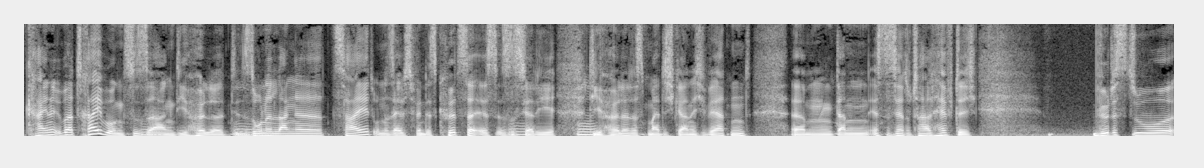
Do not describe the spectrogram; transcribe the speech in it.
keine Übertreibung zu sagen, die Hölle. Die, so eine lange Zeit und selbst wenn das kürzer ist, ist es ja die, die Hölle, das meinte ich gar nicht wertend, ähm, dann ist es ja total heftig. Würdest du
